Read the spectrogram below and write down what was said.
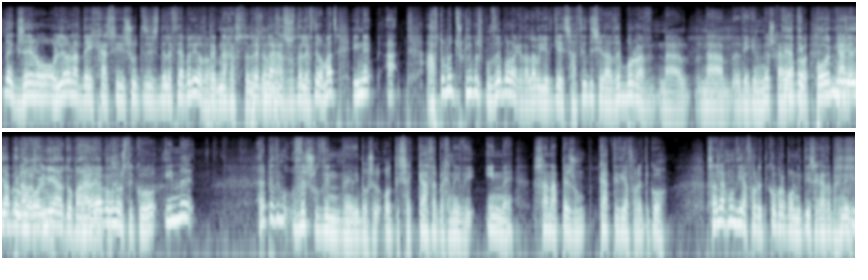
Δεν ξέρω, ο Λέοναρντ έχει χάσει σουτ στην τελευταία περίοδο. Πρέπει να χάσει το τελευταίο. Πρέπει να μάτς. χάσει στο τελευταίο μάτς. Είναι, α, αυτό με τους Clippers που δεν μπορώ να καταλάβω γιατί και σε αυτή τη σειρά δεν μπορώ να, να, να διακινδυνεύσω κανένα, προ- Διατυπώνει κανένα την προγνωστικό. αγωνία του ο Κανένα Παναγιώτης. προγνωστικό είναι. Ρε παιδί μου, δεν σου δίνει την εντύπωση ότι σε κάθε παιχνίδι είναι σαν να παίζουν κάτι διαφορετικό. Σαν να έχουν διαφορετικό προπονητή σε κάθε παιχνίδι.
